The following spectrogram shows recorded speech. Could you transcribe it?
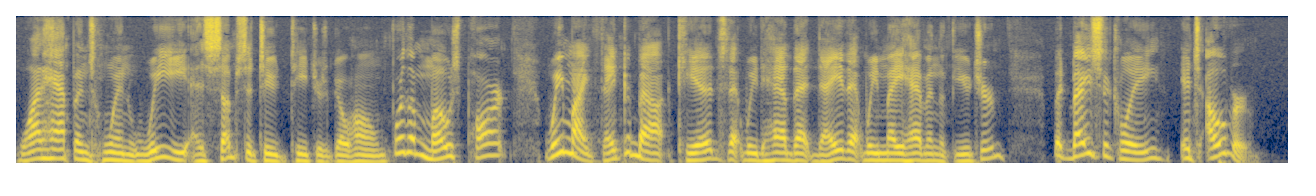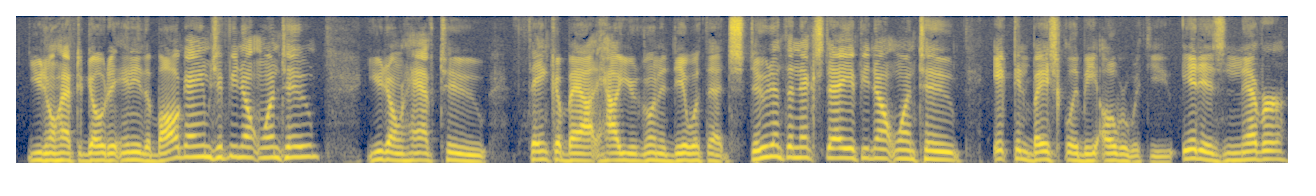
what happens when we, as substitute teachers, go home? For the most part, we might think about kids that we'd have that day that we may have in the future, but basically, it's over. You don't have to go to any of the ball games if you don't want to. You don't have to think about how you're going to deal with that student the next day if you don't want to it can basically be over with you. It is never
